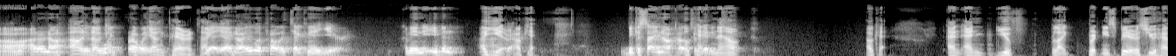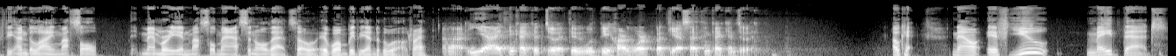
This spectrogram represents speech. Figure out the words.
Uh, I don't know. Oh it, no, it probably, young parent. Yeah, yeah. No, it would probably take me a year. I mean, even a year. Yeah. Okay. Because I know how okay, to get now, shape. Okay. and and you've like Britney Spears, you have the underlying muscle memory and muscle mass and all that, so it won't be the end of the world, right? Uh, yeah, I think I could do it. It would be hard work, but yes, I think I can do it. Okay. Now, if you made that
